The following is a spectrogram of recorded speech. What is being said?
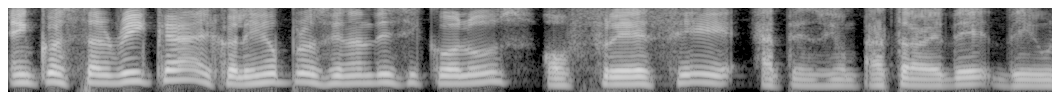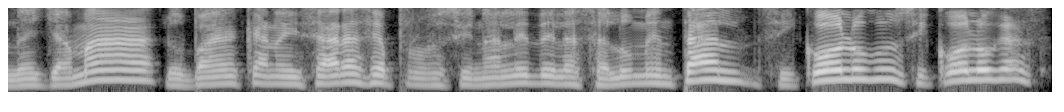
En Costa Rica, el Colegio Profesional de Psicólogos ofrece atención a través de, de, una llamada, los van a canalizar hacia profesionales de la salud mental, psicólogos, psicólogas,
